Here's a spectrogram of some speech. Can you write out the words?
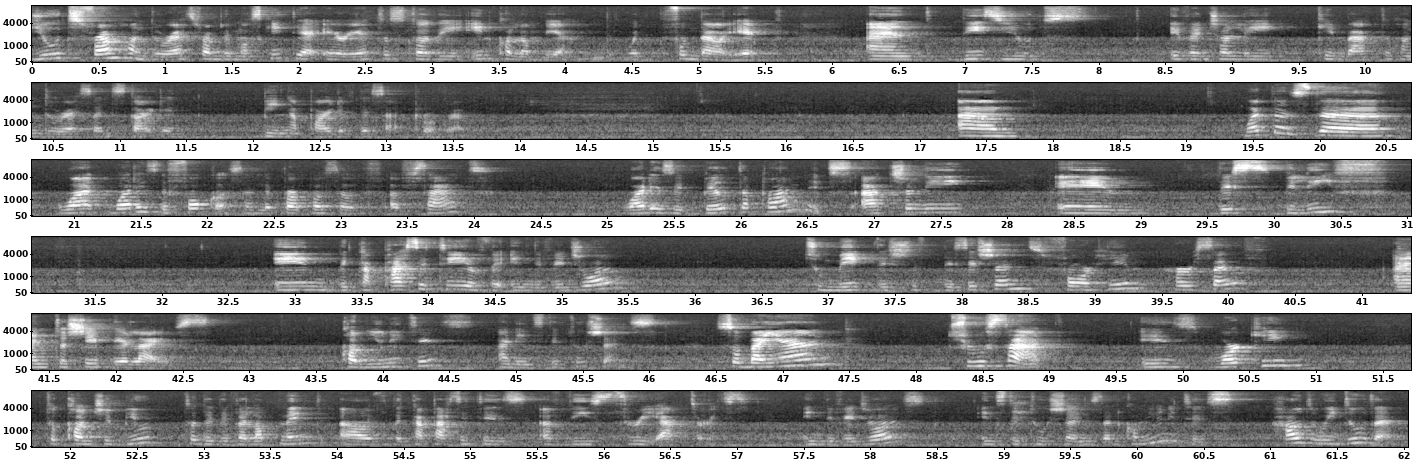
youths from Honduras, from the Mosquitia area, to study in Colombia with Fundao Fundaec, and these youths eventually came back to Honduras and started being a part of the SAT program. Um, what does the what what is the focus and the purpose of, of SAT? What is it built upon? It's actually um, this belief in the capacity of the individual to make decisions for him, herself, and to shape their lives, communities, and institutions. So Bayan, through SAT, is working to contribute to the development of the capacities of these three actors, individuals, institutions, and communities. How do we do that?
